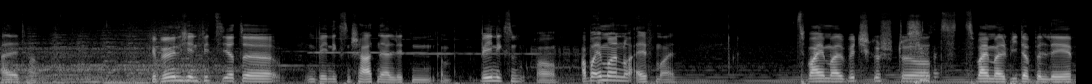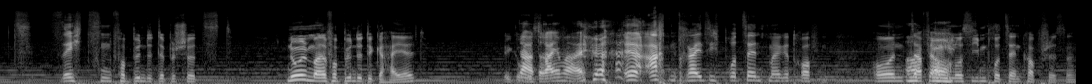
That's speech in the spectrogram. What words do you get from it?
Alter. Gewöhnliche Infizierte, am wenigsten Schaden erlitten, am wenigsten, oh, aber immer nur elfmal. Zweimal Witch gestört, zweimal wiederbelebt, 16 Verbündete beschützt, nullmal Verbündete geheilt. Ja, dreimal. Ja, 38% mal getroffen. Und dafür Okay. auch nur 7% Kopfschüsse.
